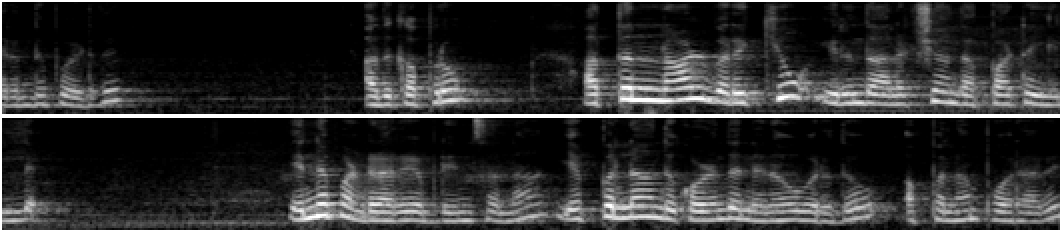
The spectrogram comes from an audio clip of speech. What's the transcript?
இறந்து போயிடுது. அதுக்கப்புறம் அத்தனை நாள் வரைக்கும் இருந்த அலட்சியம் அந்த அப்பாட்ட இல்லை. என்ன பண்ணுறாரு அப்படின்னு சொன்னால் எப்பெல்லாம் அந்த குழந்தை நினைவு வருதோ அப்போல்லாம் போகிறாரு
